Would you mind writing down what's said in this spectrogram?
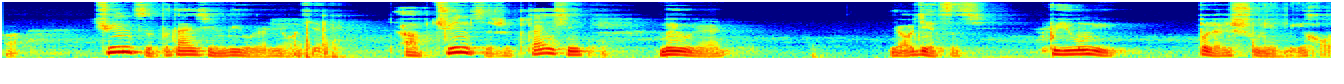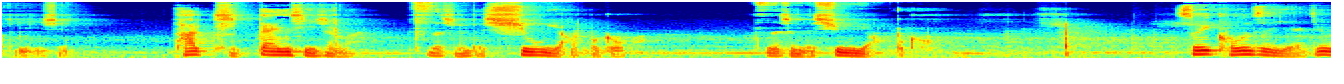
啊，君子不担心没有人了解，啊，君子是不担心。没有人了解自己，不忧虑不能树立美好的名声，他只担心什么？自身的修养不够啊，自身的修养不够。所以孔子也就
